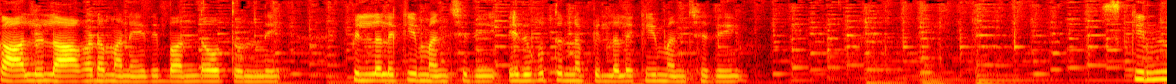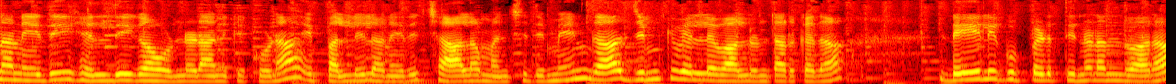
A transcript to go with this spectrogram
కాళ్ళు లాగడం అనేది బంద్ అవుతుంది. పిల్లలకి మంచిది. ఎదుగుతున్న పిల్లలకి మంచిది. స్కిన్ అనేది హెల్దీగా ఉండడానికి కూడా ఈ పల్లీలు అనేది చాలా మంచిది. మెయిన్గా జిమ్కి వెళ్ళే వాళ్ళు ఉంటారు కదా డైలీ గుప్పెడు తినడం ద్వారా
